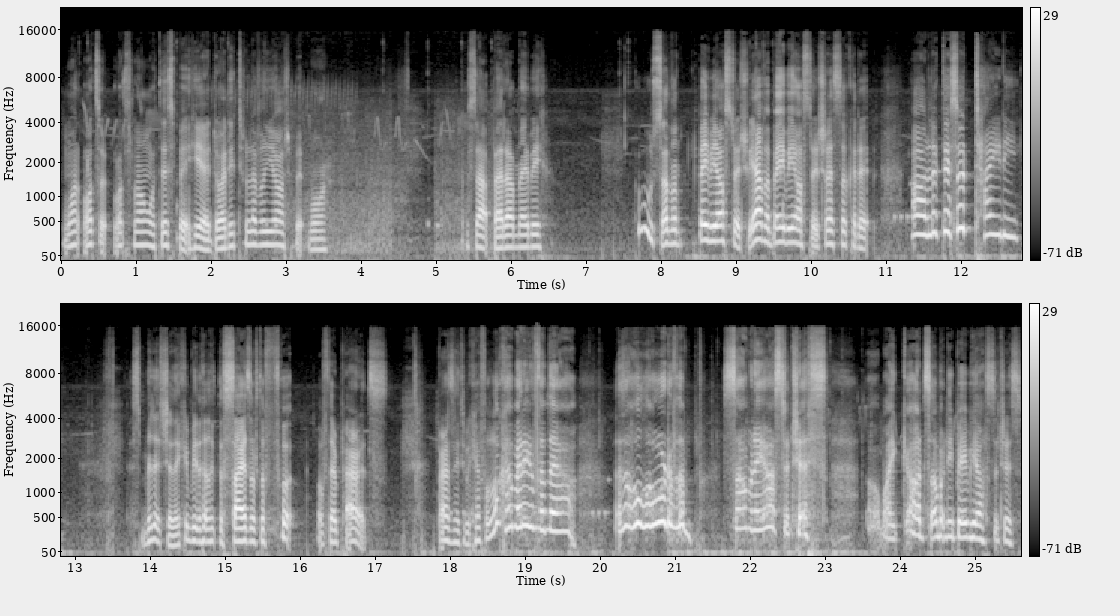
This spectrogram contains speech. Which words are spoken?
What what's it, what's wrong with this bit here? Do I need to level you out a bit more? Is that better maybe? Ooh, southern baby ostrich. We have a baby ostrich. Let's look at it. Oh, look, they're so tiny. It's miniature. They can be like the size of the foot of their parents. Parents need to be careful. Look how many of them there are. There's a whole horde of them. So many ostriches. Oh my god, so many baby ostriches.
